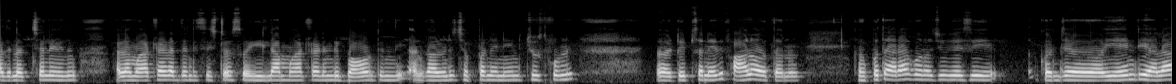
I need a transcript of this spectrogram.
అది నచ్చలేదు. అలా మాట్లాడద్దండి సిస్టర్ సో ఇలా మాట్లాడండి బాగుంటుంది అని కావాలంటే చెప్పండి నేను చూసుకొని టిప్స్ అనేది ఫాలో అవుతాను. కాకపోతే అరాకొర చూసేసి కొంచెం ఏంటి అలా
